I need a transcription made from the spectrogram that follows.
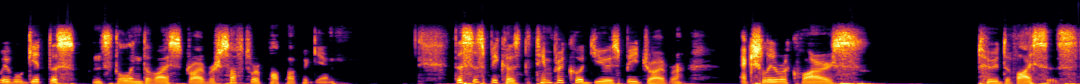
we will get this installing device driver software pop up again. This is because the Temprecord USB driver actually requires two devices.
